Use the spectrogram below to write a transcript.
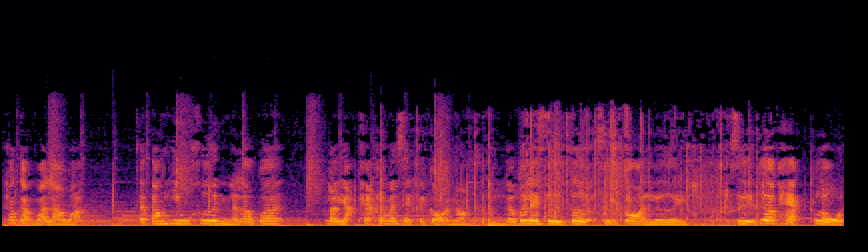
เท่ากับว่าเราอะจะต้องหิ้วขึ้นแล้วเราก็เราอยากแพ็คให้มันเสร็จไปก่อนเนาะอืมเราก็เลยซื้อเกิดซื้อก่อนเลย ซื้อเพื่อแพ็คโหลด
